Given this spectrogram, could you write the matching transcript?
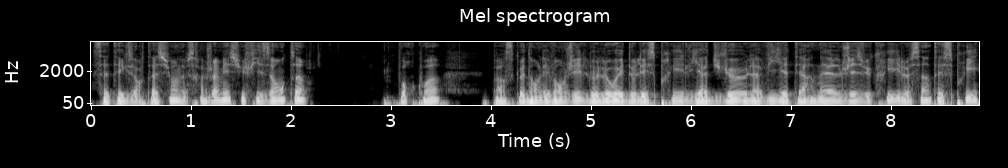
Cette exhortation ne sera jamais suffisante. Pourquoi? Parce que dans l'évangile de l'eau et de l'esprit, il y a Dieu, la vie éternelle, Jésus-Christ, le Saint-Esprit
